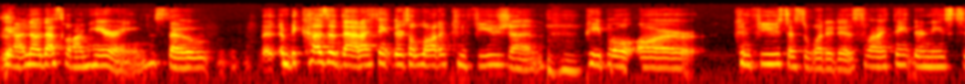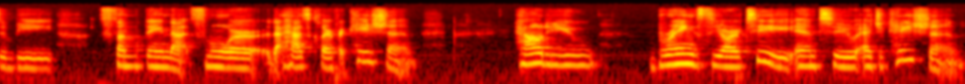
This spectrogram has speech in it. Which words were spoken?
Yeah. No, that's what I'm hearing. So, and because of that, I think there's a lot of confusion. Mm-hmm. People are confused as to what it is. So I think there needs to be something that's more that has clarification. How do you bring CRT into education?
